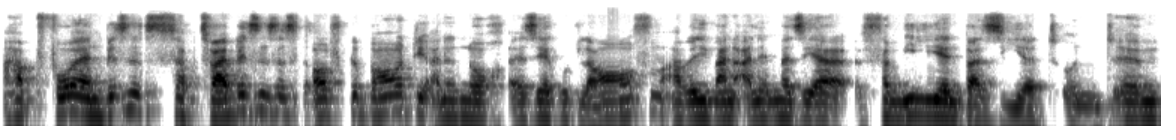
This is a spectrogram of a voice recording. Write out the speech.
habe vorher ein Business, habe zwei Businesses aufgebaut, die alle noch äh, sehr gut laufen, aber die waren alle immer sehr familienbasiert. Und ähm,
